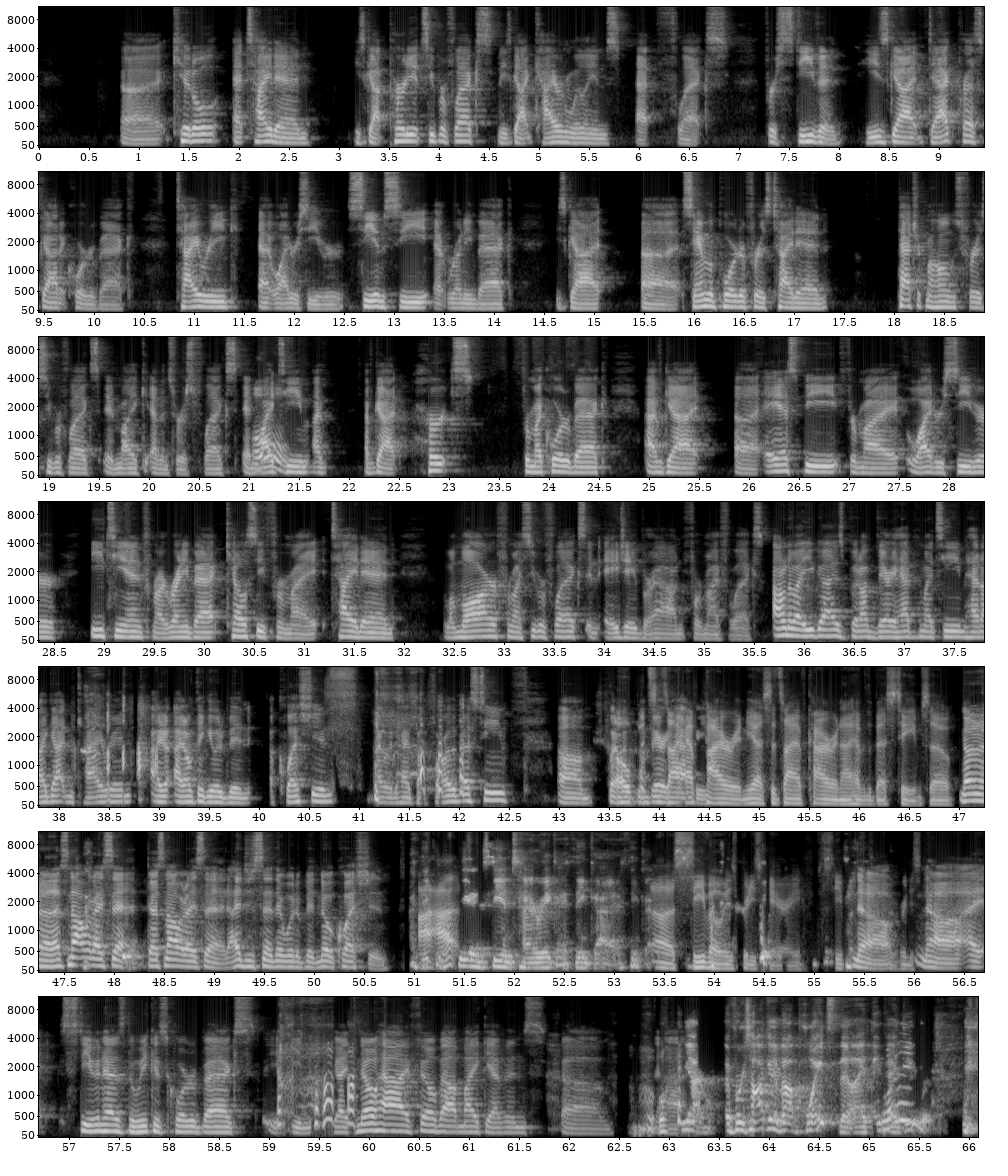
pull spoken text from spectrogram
uh, Kittle at tight end. He's got Purdy at super flex, and he's got Kyren Williams at flex. For Steven, he's got Dak Prescott at quarterback, Tyreek at wide receiver, CMC at running back. He's got uh, Sam Laporta for his tight end, Patrick Mahomes for his super flex, and Mike Evans for his flex. And my Oh. team, I've I've got Hurts for my quarterback. I've got uh, ASB for my wide receiver, ETN for my running back, Kelce for my tight end, Lamar for my super flex, and AJ Brown for my flex. I don't know about you guys, but I'm very happy with my team. Had I gotten Kyren, I, I don't think it would have been a question. I would have had by far the best team. Um, but oh, I'm, but I'm very since I have happy. Kyren, yeah, since I have Kyren, I have the best team. So no, no, no, that's not what I said. That's not what I said. I just said there would have been no question. I I- think with PNC and Tyreek, I think I, I think I, uh, Stevo is pretty scary. Stevo No, pretty scary. no. I Steven has the weakest quarterbacks. You, you guys know how I feel about Mike Evans. Um, nah. yeah. If we're talking about points, though, I think I do.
